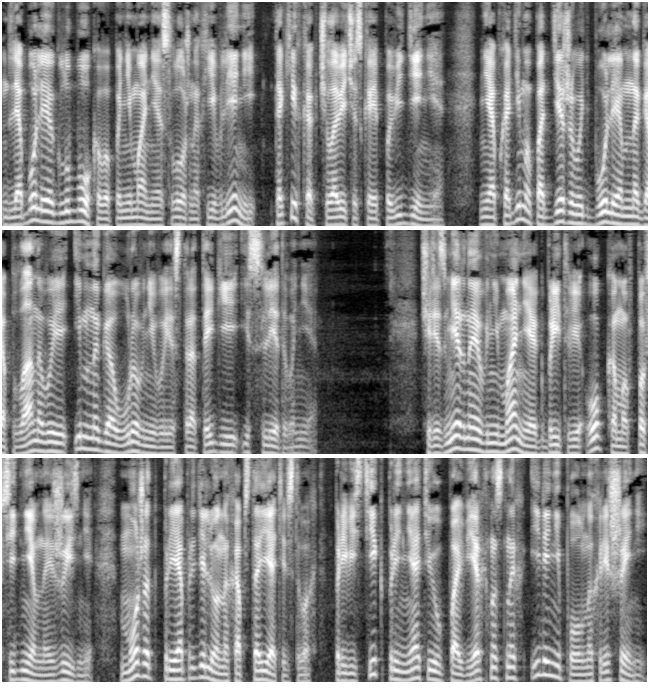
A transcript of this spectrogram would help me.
для более глубокого понимания сложных явлений, таких как человеческое поведение, необходимо поддерживать более многоплановые и многоуровневые стратегии исследования. Чрезмерное внимание к бритве Оккама в повседневной жизни может при определенных обстоятельствах привести к принятию поверхностных или неполных решений.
